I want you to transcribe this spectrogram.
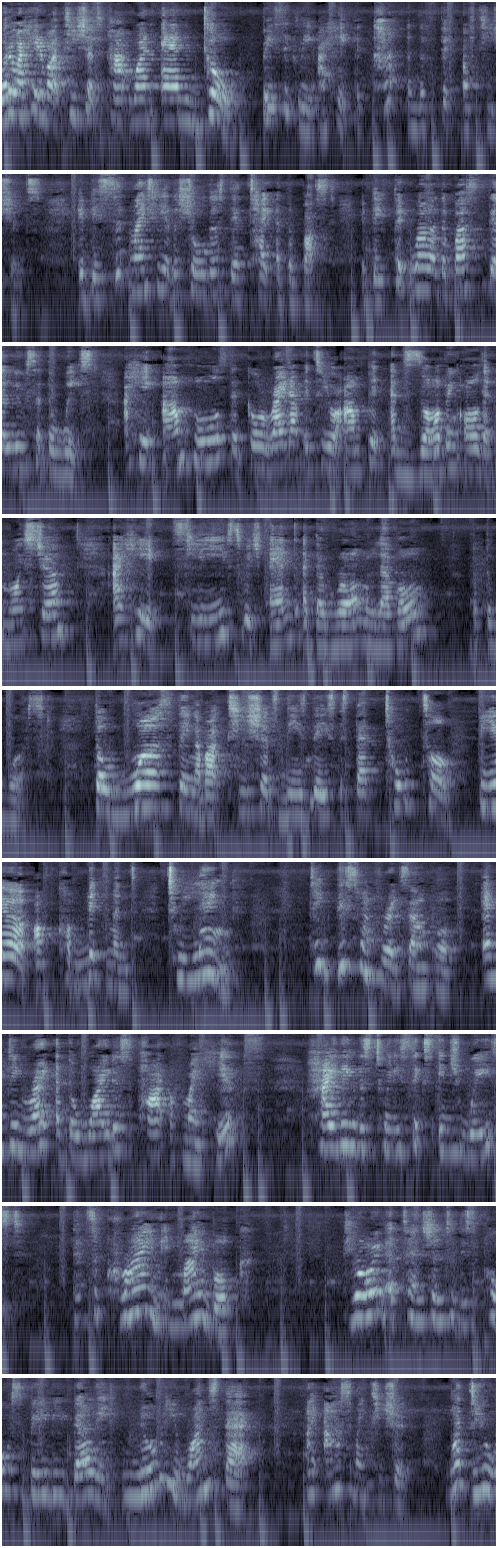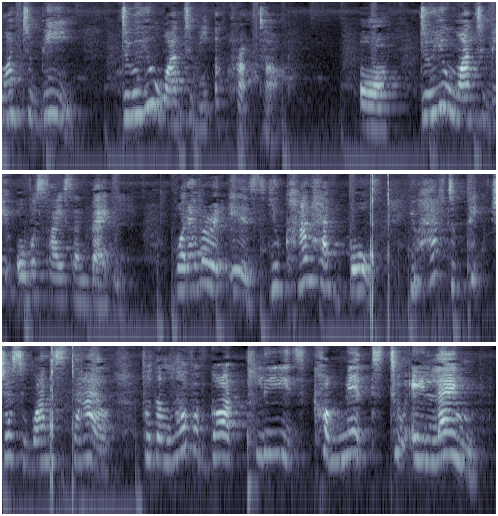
What do I hate about t-shirts part one and go? Basically, I hate the cut and the fit of t-shirts. If they sit nicely at the shoulders, they're tight at the bust. If they fit well at the bust, they're loose at the waist. I hate armholes that go right up into your armpit, absorbing all that moisture. I hate sleeves which end at the wrong level. But the worst, the worst thing about t-shirts these days is that total fear of commitment to length. Take this for example, ending right at the widest part of my hips, hiding this 26 inch waist. That's a crime in my book. Drawing attention to this post-baby belly, nobody wants that. I asked my t-shirt, what do you want to be? Do you want to be a crop top? Or do you want to be oversized and baggy? Whatever it is, you can't have both. You have to pick just one style. For the love of God, please commit to a length.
